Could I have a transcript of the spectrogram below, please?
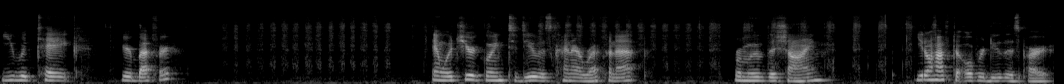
you would take your buffer. And what you're going to do is kind of roughen up, remove the shine. You don't have to overdo this part,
